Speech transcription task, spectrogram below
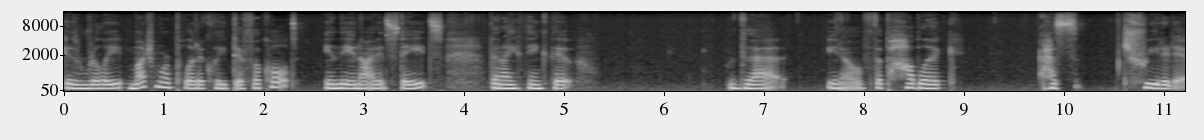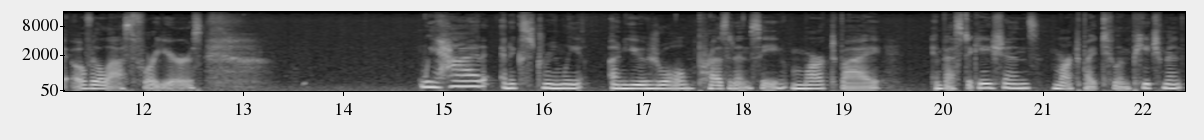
is really much more politically difficult in the United States than I think that that you know the public has treated it over the last four years. We had an extremely unusual presidency marked by investigations, marked by two impeachment,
